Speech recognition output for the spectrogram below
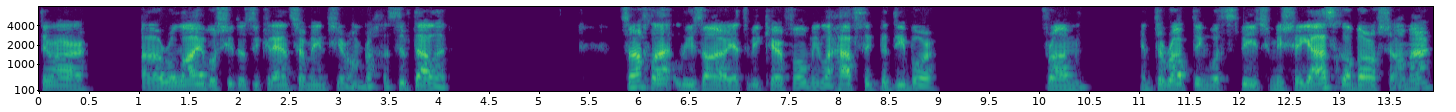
there are uh, reliable shitas you could answer main to your own bracha. Sif Dalet. You have to be careful. Bedibor from interrupting with speech. Baruch shamar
